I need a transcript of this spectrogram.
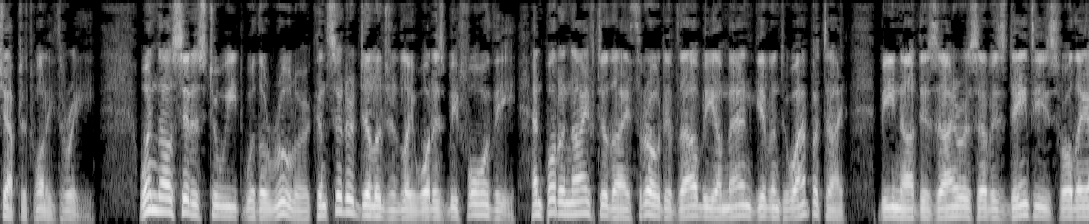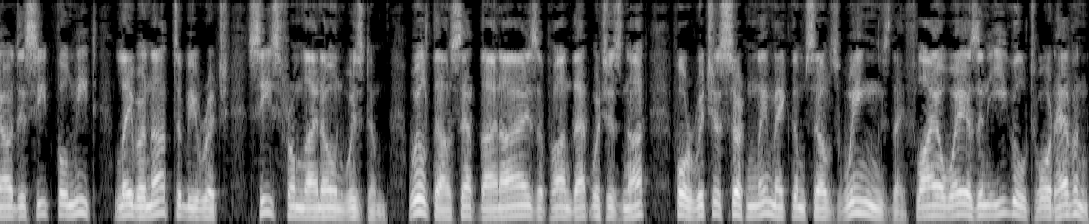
Chapter 23. When thou sittest to eat with a ruler, consider diligently what is before thee, and put a knife to thy throat if thou be a man given to appetite. Be not desirous of his dainties, for they are deceitful meat. Labor not to be rich. Cease from thine own wisdom. Wilt thou set thine eyes upon that which is not? For riches certainly make themselves wings. They fly away as an eagle toward heaven.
